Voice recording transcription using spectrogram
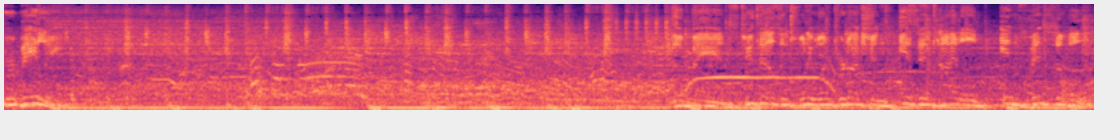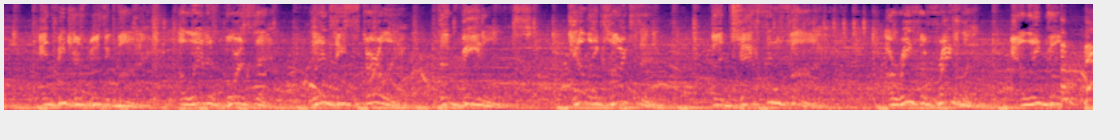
Trevor Bailey. The band's 2021 production is entitled Invincible and features music by Alanis Morissette, Lindsey Stirling, The Beatles, Kelly Clarkson, The Jackson 5, Aretha Franklin, Ellie Gold.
